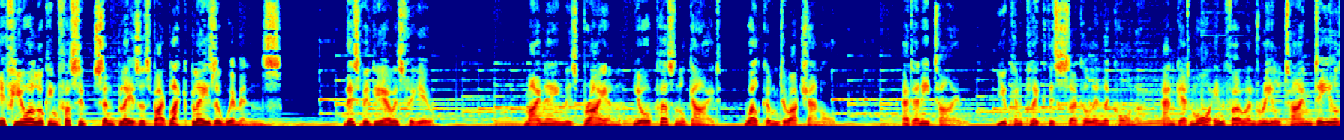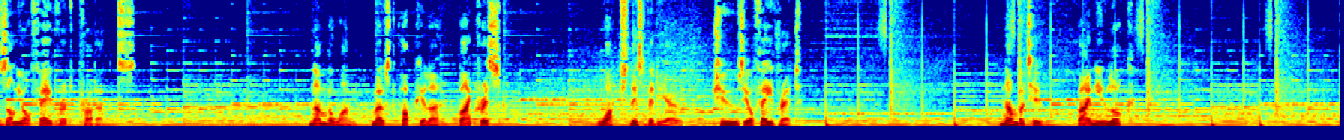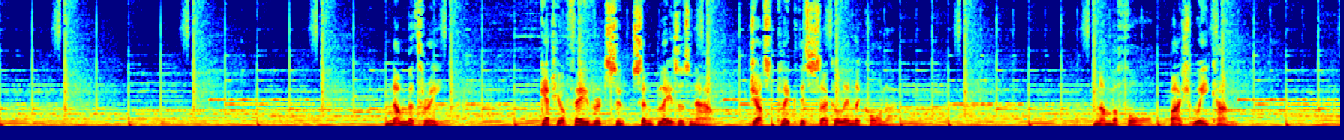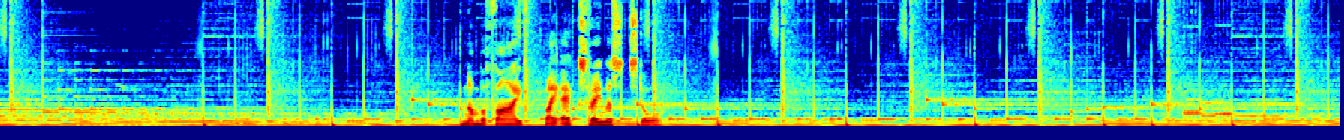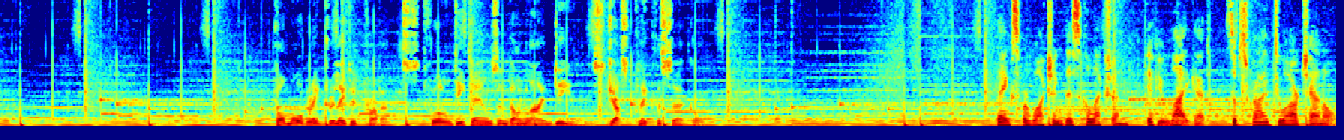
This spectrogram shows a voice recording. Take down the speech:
If you're looking for suits and blazers by Black Blazer Women's, this video is for you. My name is Brian, your personal guide. Welcome to our channel. At any time, you can click this circle in the corner and get more info and real-time deals on your favorite products. Number 1, Most Popular, by KRISP. Watch this video. Choose your favorite. Number 2, by New Look. Number 3. Get your favorite suits and blazers now. Just click this circle in the corner. Number 4, by Zhuikun. Number 5, by Ex Famous Store. For more great related products, full details and online deals just click the circle. Thanks for watching this collection. If you like it, subscribe to our channel.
